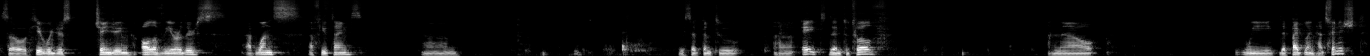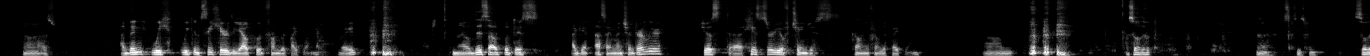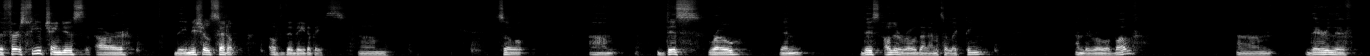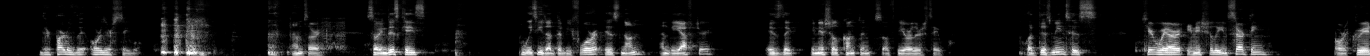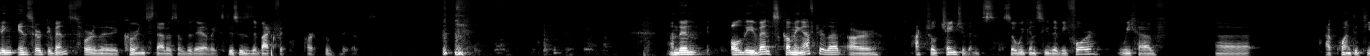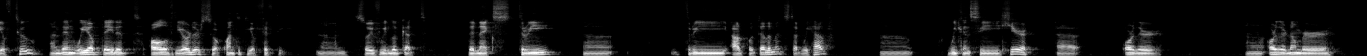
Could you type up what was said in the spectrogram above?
so here we're just changing all of the orders at once a few times. Um, we set them to uh, 8, then to 12. And now we the pipeline has finished. Uh, and then we, we can see here the output from the pipeline, right? now this output is, again, as I mentioned earlier, just a history of changes coming from the pipeline. Um, so the, uh, excuse me. So the first few changes are the initial setup of the database. Um, so um, this row, then this other row that I'm selecting, and the row above, um, they're the they're part of the orders table. I'm sorry. So in this case, we see that the before is none and the after is the initial contents of the orders table. What this means is here we are initially inserting or creating insert events for the current status of the database. This is the backfill part of the database. and then all the events coming after that are actual change events. So we can see the before, we have uh, a quantity of two, and then we updated all of the orders to a quantity of 50. Um, so if we look at the next three, uh, three output elements that we have, uh, we can see here uh, order uh, order number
